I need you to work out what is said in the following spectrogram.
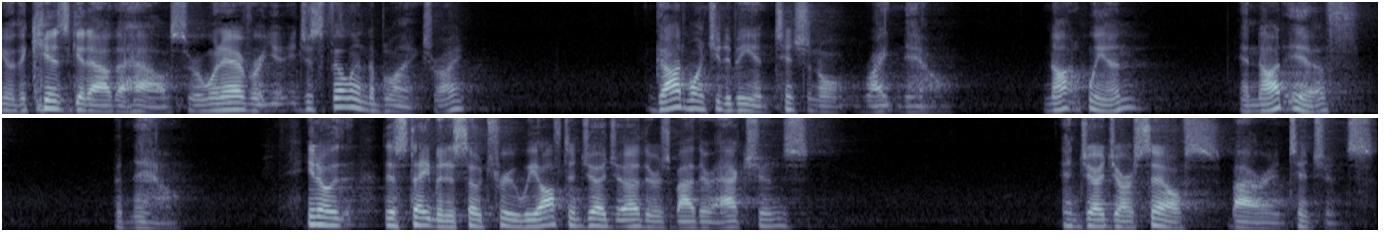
you know the kids get out of the house, or whenever you just fill in the blanks, right? God wants you to be intentional right now, not when, and not if, but now. You know, this statement is so true. We often judge others by their actions and judge ourselves by our intentions.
